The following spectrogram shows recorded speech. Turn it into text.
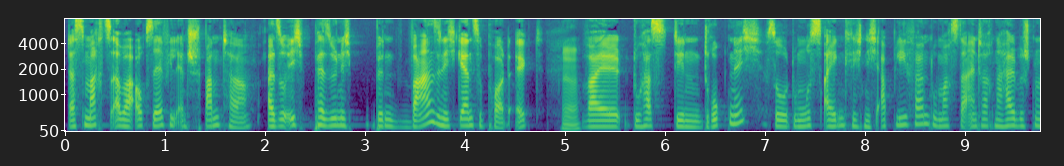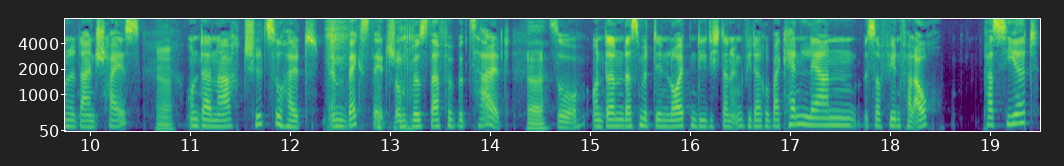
Das macht's aber auch sehr viel entspannter. Also ich persönlich bin wahnsinnig gern Support Act, Ja. weil du hast den Druck nicht. So, du musst eigentlich nicht abliefern. Du machst da einfach eine halbe Stunde deinen Scheiß Ja. und danach chillst du halt im Backstage und wirst dafür bezahlt. So. Und dann das mit den Leuten, die dich dann irgendwie darüber kennenlernen, ist auf jeden Fall auch passiert.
